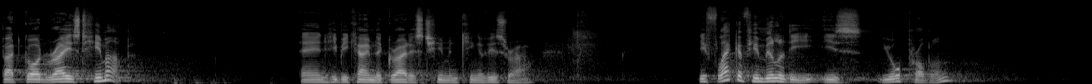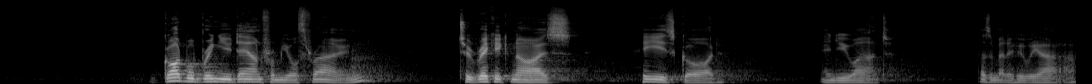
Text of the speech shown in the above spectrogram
but God raised him up and he became the greatest human king of Israel. If lack of humility is your problem, God will bring you down from your throne to recognize He is God and you aren't. Doesn't matter who we are.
